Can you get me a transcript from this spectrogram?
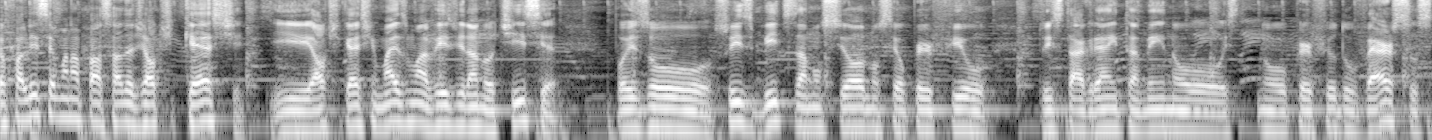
Eu falei semana passada de Outcast e Outcast mais uma vez virá notícia, pois o Swiss Beats anunciou no seu perfil do Instagram e também no, no perfil do Versus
